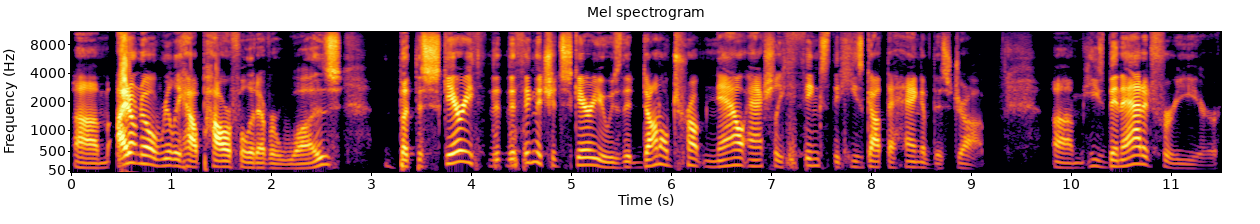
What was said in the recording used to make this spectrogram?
Um, I don't know really how powerful it ever was, but the scary, the, the thing that should scare you is that Donald Trump now actually thinks that he's got the hang of this job. Um, he's been at it for a year,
